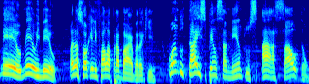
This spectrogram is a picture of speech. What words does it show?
Meu, meu e meu. Olha só o que ele fala para Bárbara aqui. Quando tais pensamentos a assaltam,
